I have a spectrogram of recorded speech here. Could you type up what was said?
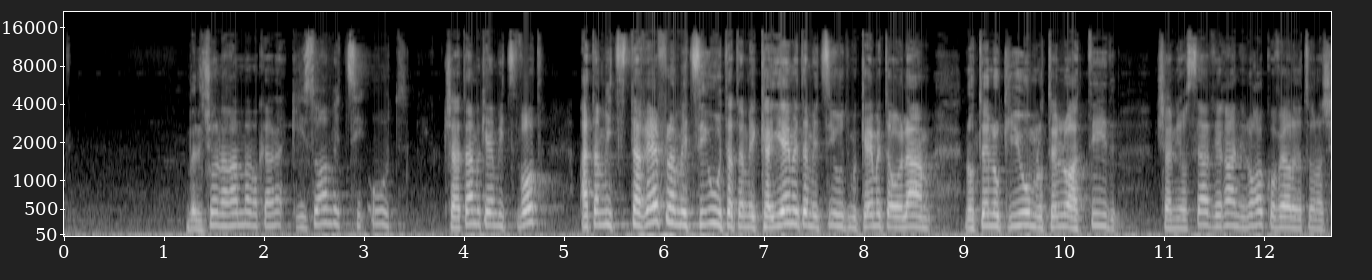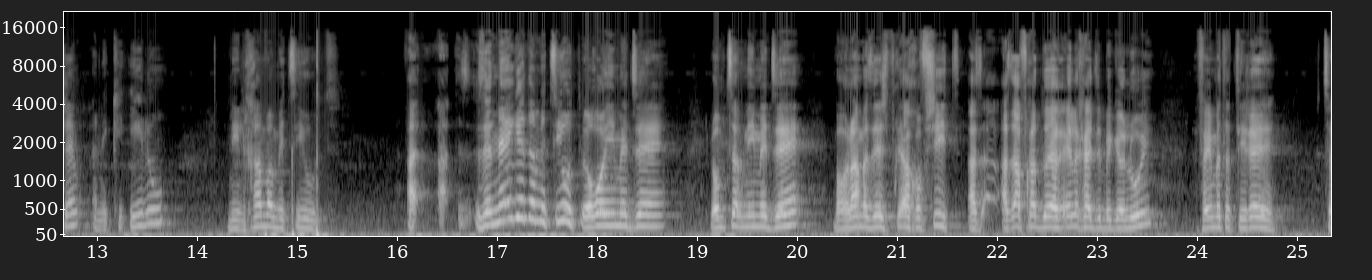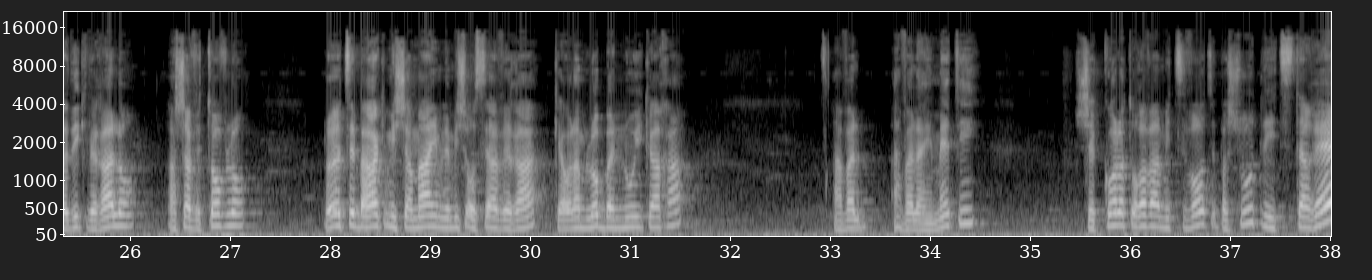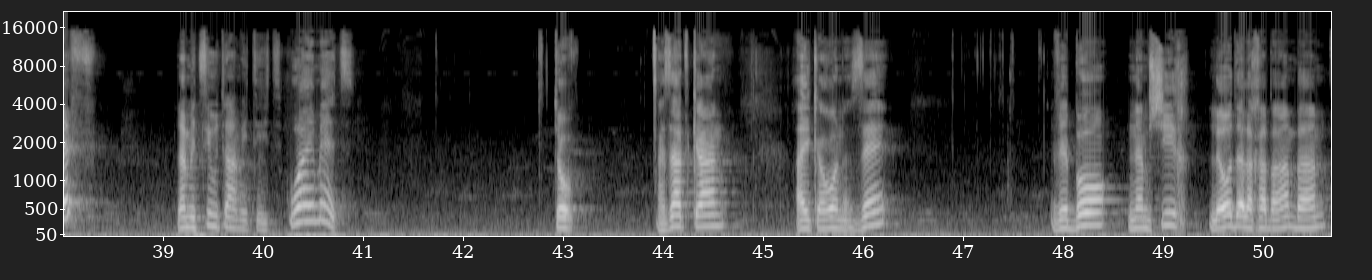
בלשון הרמב"ם הכוונה, כי זו המציאות. כשאתה מקיים מצוות, אתה מצטרף למציאות, אתה מקיים את המציאות, מקיים את העולם, נותן לו קיום, נותן לו עתיד. כשאני עושה עבירה, אני לא רק עובר על רצון השם, אני כאילו נלחם במציאות. זה נגד המציאות, לא רואים את זה, לא מצלמים את זה, בעולם הזה יש בחירה חופשית, אז, אז אף אחד לא יראה לך את זה בגלוי. לפעמים אתה תראה צדיק ורע לו, רשע וטוב לו. לא יוצא ברק משמיים למי שעושה עבירה, כי העולם לא בנוי ככה. אבל, אבל האמת היא שכל התורה והמצוות זה פשוט להצטרף למציאות האמיתית. הוא האמת. טוב, אז עד כאן העיקרון הזה, ובואו נמשיך לעוד הלכה ברמב"ם,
